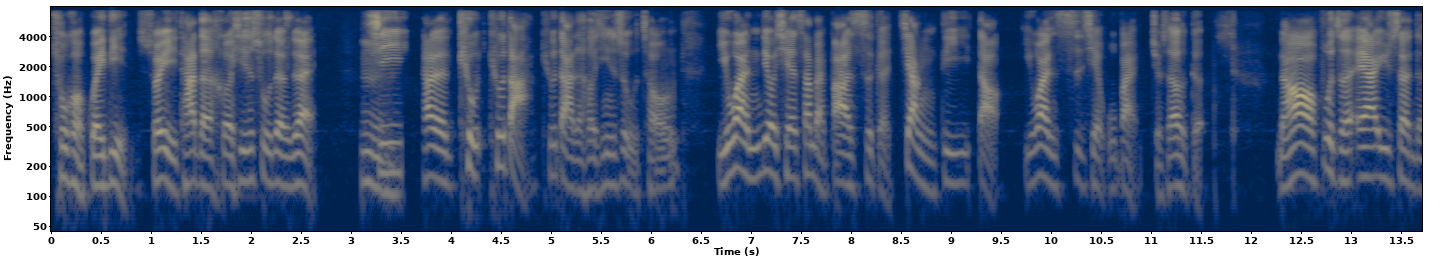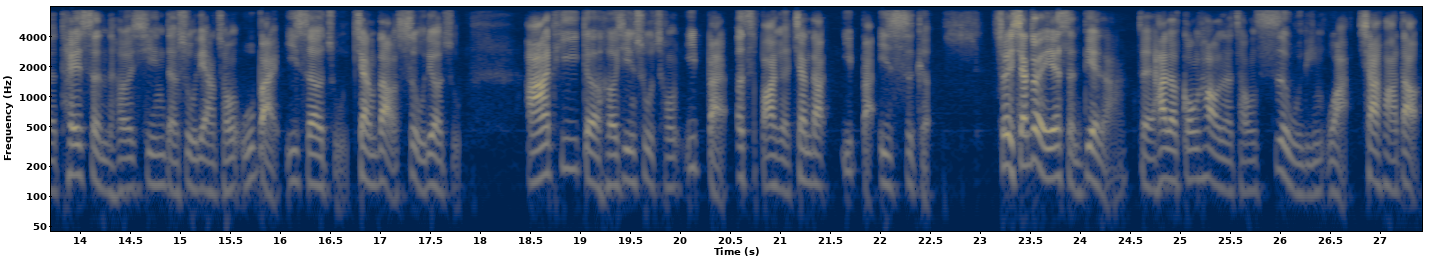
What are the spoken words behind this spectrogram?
出口规定，所以它的核心数对不对？嗯。C 它的 Q CUDA CUDA 的核心数从一万六千三百八十四个降低到一万四千五百九十二个，然后负责 AI 预算的 Tensor 核心的数量从五百一十二组降到四五六组。RT 的核心数从一百二十八个降到一百一十四个，所以相对也省电啊。对，它的功耗呢从四五零瓦下滑到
